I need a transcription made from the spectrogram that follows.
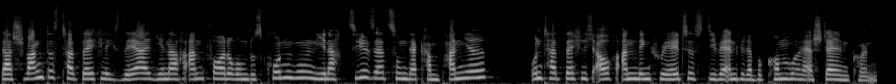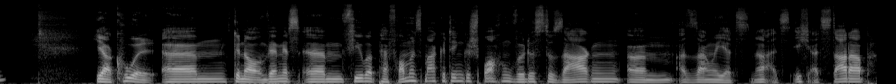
da schwankt es tatsächlich sehr, je nach Anforderung des Kunden, je nach Zielsetzung der Kampagne und tatsächlich auch an den Creatives, die wir entweder bekommen oder erstellen können. Ja, cool. Ähm, genau, und wir haben jetzt ähm, viel über Performance Marketing gesprochen. Würdest du sagen, ähm, also sagen wir jetzt, ne, als ich als Startup,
